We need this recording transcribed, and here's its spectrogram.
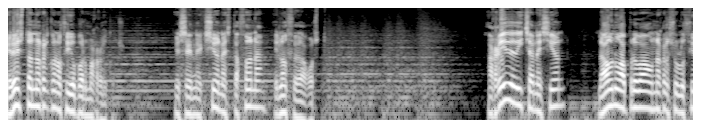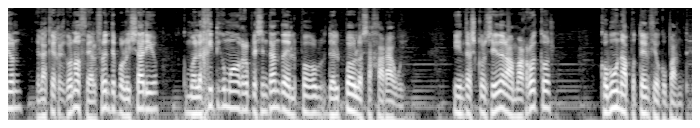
Pero esto no es reconocido por Marruecos, que se anexiona esta zona el 11 de agosto. A raíz de dicha anexión, la ONU aprueba una resolución en la que reconoce al Frente Polisario como legítimo representante del, del pueblo saharaui, mientras considera a Marruecos como una potencia ocupante.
